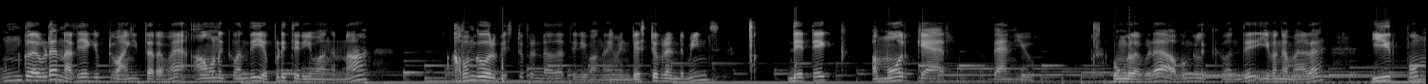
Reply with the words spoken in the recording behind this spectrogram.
உங்களை விட நிறைய கிஃப்ட் வாங்கி தரவன் அவனுக்கு வந்து எப்படி தெரியுவாங்கன்னா அவங்க ஒரு பெஸ்ட் ஃப்ரெண்டாக தான் தெரிவாங்க. I mean best friend means they take a more care than you உங்களை விட அவங்களுக்கு வந்து இவங்க மேலே ஈர்ப்பும்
